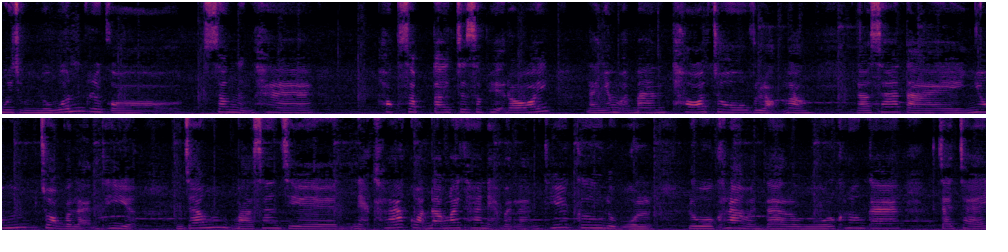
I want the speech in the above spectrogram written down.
មួយចំនួនឬក៏សឹងនឹងថា60ទៅ70%ដែលខ្ញុំអត់បានថតចូល vlog ហ្នឹងដោយសារតែខ្ញុំជាប់ volunteer អញ្ចឹងបើសិនជាអ្នកខ្លះគាត់ដឹងហើយថាអ្នក volunteer គឺរវល់រវល់ខ្លាំងមែនតើរវល់ក្នុងការចែកចែង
